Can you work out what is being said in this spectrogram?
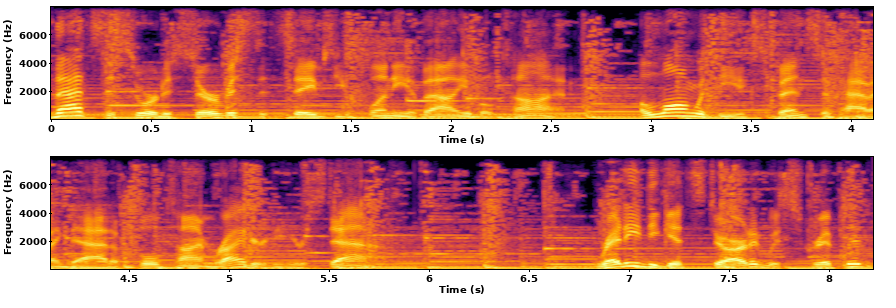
That's the sort of service that saves you plenty of valuable time, along with the expense of having to add a full-time writer to your staff. Ready to get started with Scripted?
